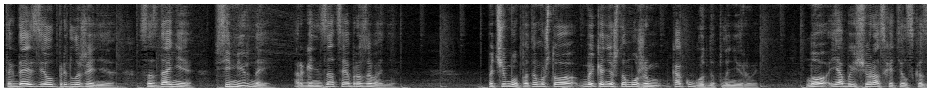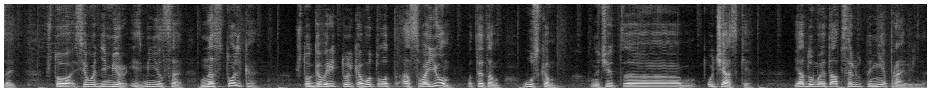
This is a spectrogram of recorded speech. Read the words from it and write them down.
тогда я сделал предложение создания всемирной организации образования – Почему? Потому что мы, конечно, можем как угодно планировать. Но я бы еще раз хотел сказать, что сегодня мир изменился настолько, что говорить только вот, вот о своем, вот этом узком значит, э, участке, я думаю, это абсолютно неправильно.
